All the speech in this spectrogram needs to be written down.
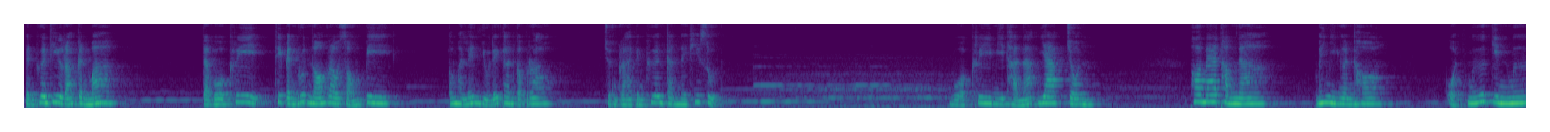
เป็นเพื่อนที่รักกันมาก แต่โบครีที่เป็นรุ่นน้องเราสองปี ก็มาเล่นอยู่ด้วยกันกับเรา จนกลายเป็นเพื่อนกันในที่สุด บัวครีมีฐานะยากจน พ่อแม่ทำนา ไม่มีเงินทอง อดมื้อกินมื้อ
